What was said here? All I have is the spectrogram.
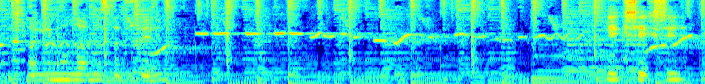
Arkadaşlar limonlarımızı da dizelim. Ekşi ekşi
